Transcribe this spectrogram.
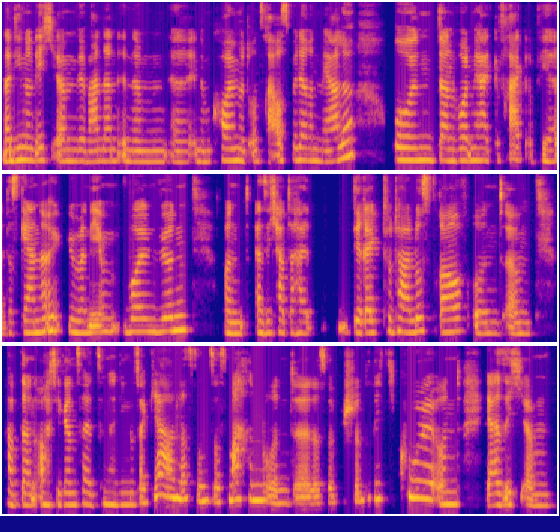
Nadine und ich, ähm, wir waren dann in einem, äh, in einem Call mit unserer Ausbilderin Merle und dann wurden wir halt gefragt, ob wir das gerne übernehmen wollen würden. Und also ich hatte halt direkt total Lust drauf und ähm, habe dann auch die ganze Zeit zu Nadine gesagt, ja, und lasst uns das machen und äh, das wird bestimmt richtig cool. Und ja, also ich ähm,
